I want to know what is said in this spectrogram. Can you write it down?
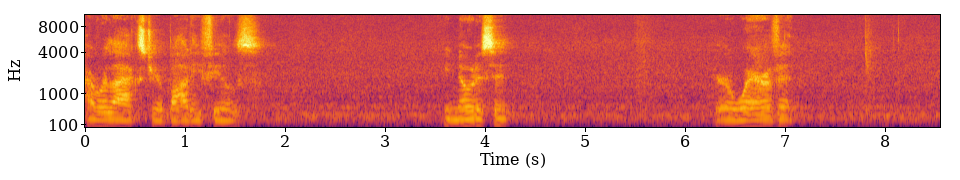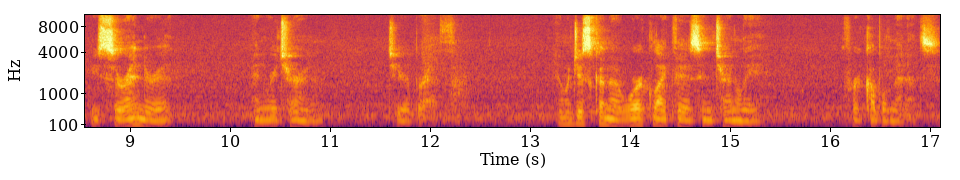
how relaxed your body feels. You notice it, you're aware of it, you surrender it, and return to your breath. And we're just going to work like this internally for a couple minutes.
